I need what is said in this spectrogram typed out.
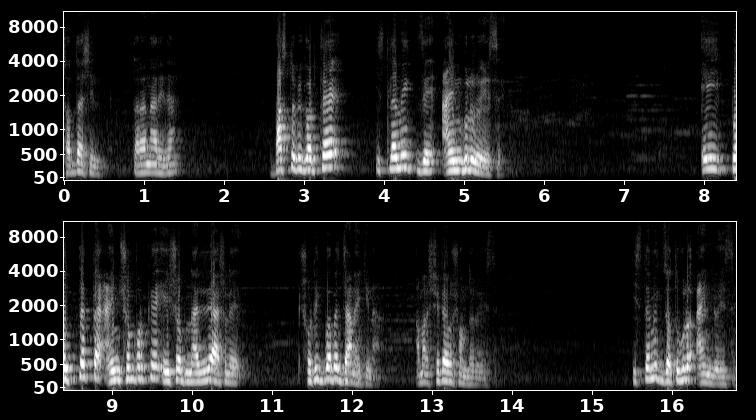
শ্রদ্ধাশীল, তারা নারী না। বাস্তবিক অর্থে ইসলামিক যে আইনগুলো রয়েছে, এই প্রত্যেকটা আইন সম্পর্কে এইসব নারীরা আসলে সঠিকভাবে জানে কিনা, আমার সেটাও সন্দেহ রয়েছে। ইসলামিক যতগুলো আইন রয়েছে,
